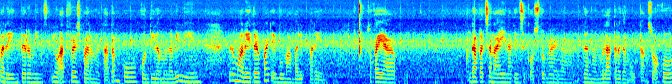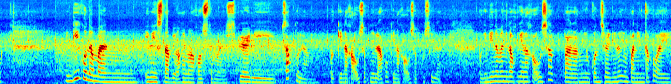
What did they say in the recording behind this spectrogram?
pa rin pero means yung at first parang nagtatampo, konti lang mo nabilin pero mga later part ay bumabalik pa rin so kaya dapat sanayin natin si customer na ganun, wala talagang utang so ako hindi ko naman ini-snub yung aking mga customers purely sakto lang pag kinakausap nila ako, kinakausap ko sila pag hindi naman nila ako kinakausap, parang yung concern nila, yung paninda ko ay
